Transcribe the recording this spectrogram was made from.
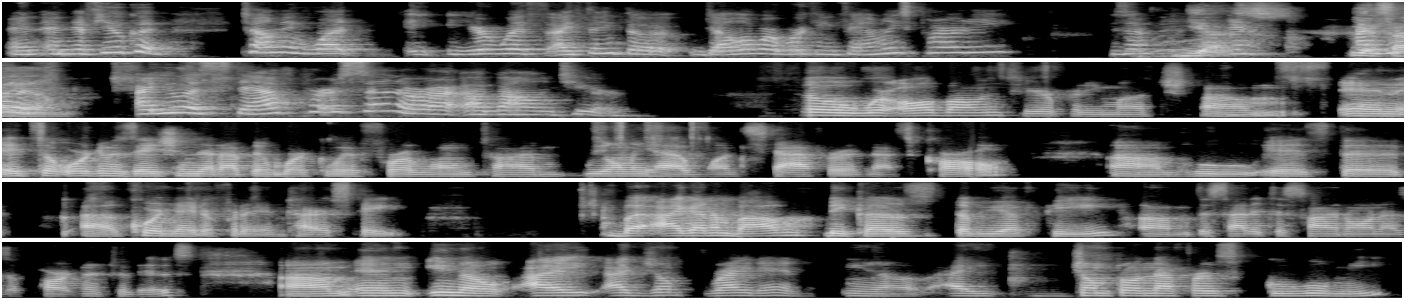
And, and if you could tell me what you're with, I think the Delaware Working Families Party. Is that right? Yes. yes, I a, am. Are you a staff person or a, a volunteer? So we're all volunteer pretty much. Um, and it's an organization that I've been working with for a long time. We only have one staffer, and that's Carl, um, who is the uh, coordinator for the entire state but I got involved because WFP um, decided to sign on as a partner to this, um, and you know, I I jumped right in. You know, I jumped on that first Google Meet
